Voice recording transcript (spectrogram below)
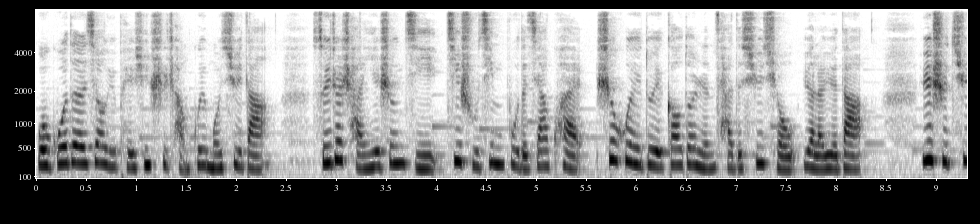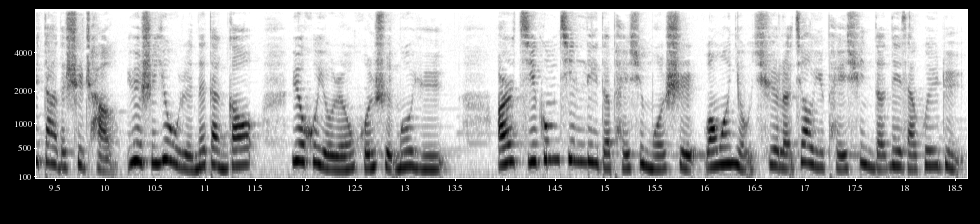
我国的教育培训市场规模巨大，随着产业升级、技术进步的加快，社会对高端人才的需求越来越大。越是巨大的市场，越是诱人的蛋糕，越会有人浑水摸鱼。而急功近利的培训模式，往往扭曲了教育培训的内在规律，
